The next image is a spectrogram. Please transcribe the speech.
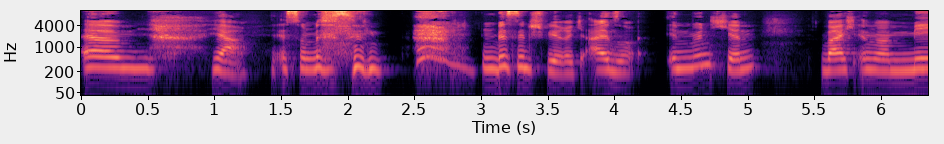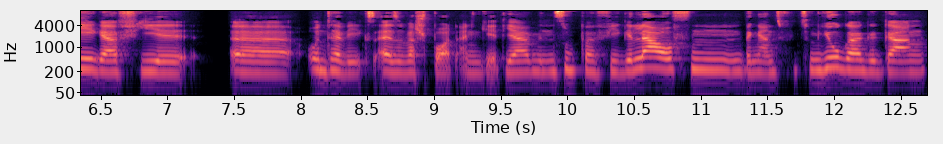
Ähm, ja, ist so ein bisschen, ein bisschen schwierig. Also, in München war ich immer mega viel äh, unterwegs, also was Sport angeht. Ja, bin super viel gelaufen, bin ganz viel zum Yoga gegangen,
